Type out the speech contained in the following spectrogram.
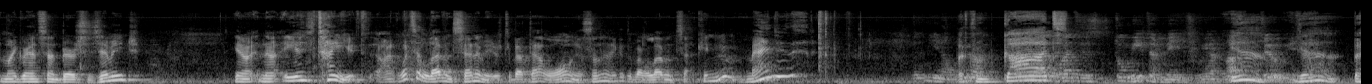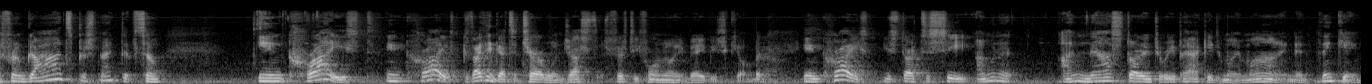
my grandson bears his image. You know, now he's tiny. It's, uh, What's 11 centimeters? It's about that long. Or something. I think it's about 11 centimeters. Can you imagine that? You know, But from God's- what is two meter means? We are nothing Yeah, to do. you know? yeah. But from God's perspective, so in Christ, in Christ, because I think that's a terrible injustice. Fifty-four million babies killed, but in Christ, you start to see. I'm gonna. I'm now starting to repackage my mind and thinking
